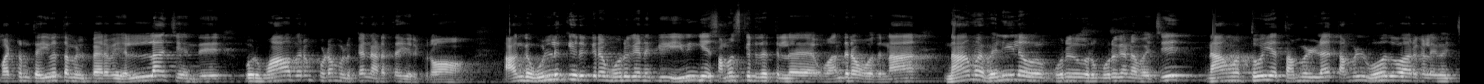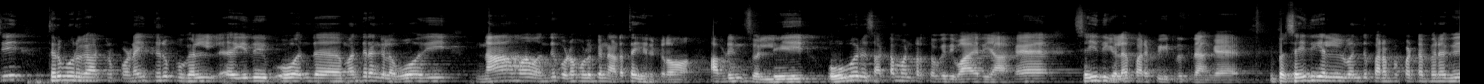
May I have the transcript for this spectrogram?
மற்றும் தெய்வத்தமிழ் பேரவை எல்லாம் சேர்ந்து ஒரு மாபெரும் குடமுழுக்க நடத்த இருக்கிறோம். அங்கே உள்ளுக்கு இருக்கிற முருகனுக்கு இவங்க சமஸ்கிருதத்தில் மந்திரம் ஓதுனா நாம் வெளியில் ஒரு ஒரு முருகனை வச்சு நாம் தூய தமிழில் தமிழ் ஓதுவார்களை வச்சு திருமுருகாற்றுப்படை திருப்புகள் இது ஓ- இந்த மந்திரங்களை ஓதி நாம் வந்து குடமுழுக்கு நடத்த இருக்கிறோம் அப்படின்னு சொல்லி ஒவ்வொரு சட்டமன்ற தொகுதி வாரியாக செய்திகளை பரப்பிக்கிட்டு இருக்கிறாங்க. இப்போ செய்திகள் வந்து பரப்பப்பட்ட பிறகு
